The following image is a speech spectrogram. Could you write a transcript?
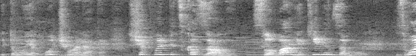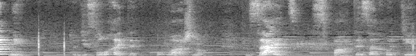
І тому я хочу, малята, щоб ви підсказали слова, які він забув. Згодні? Тоді слухайте уважно. Заєць спати захотів,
